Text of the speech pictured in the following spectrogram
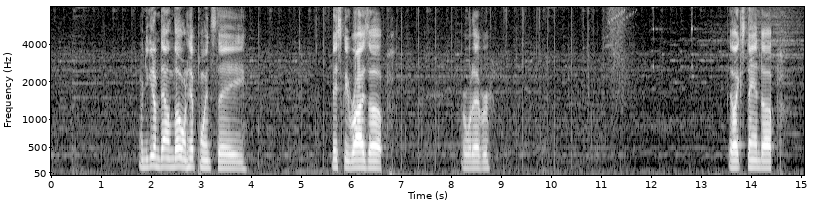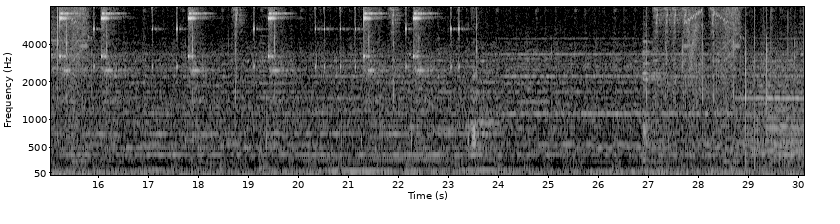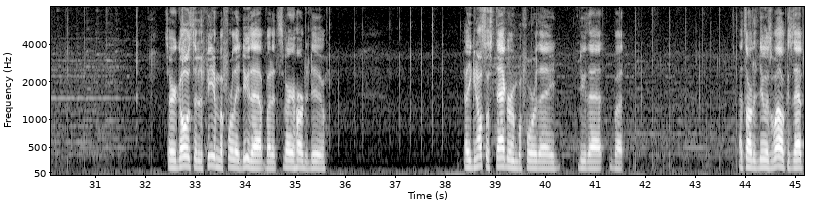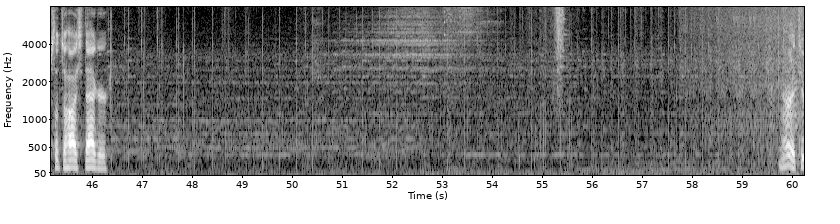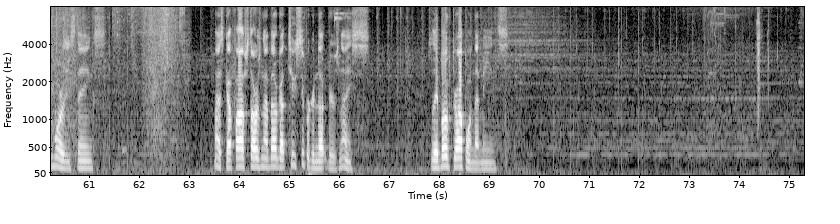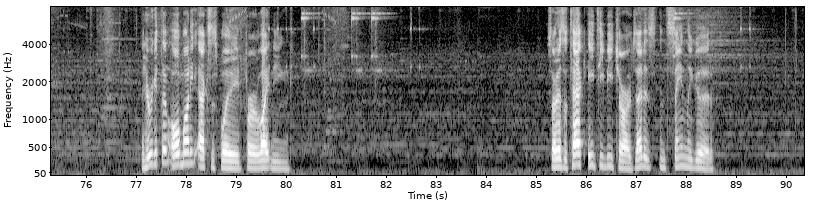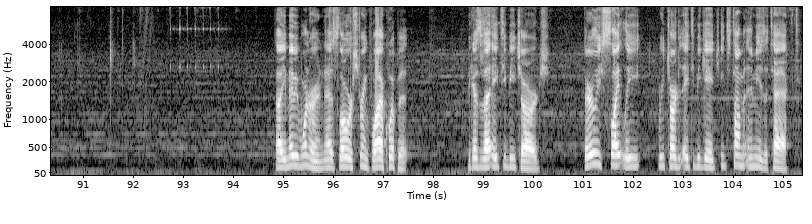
when you get them down low on hit points, they basically rise up or whatever. They like stand up. So your goal is to defeat them before they do that, but it's very hard to do. Uh, you can also stagger them before they do that, but that's hard to do as well because they have such a high stagger. Alright, two more of these things. Nice, got five stars in that battle, got two superconductors, nice. So they both drop one, that means. And here we get the almighty Axis Blade for lightning. So it has attack ATB charge. That is insanely good. Uh, you may be wondering, as lower strength, why equip it? Because of that ATB charge. Fairly slightly recharges ATB gauge each time an enemy is attacked.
